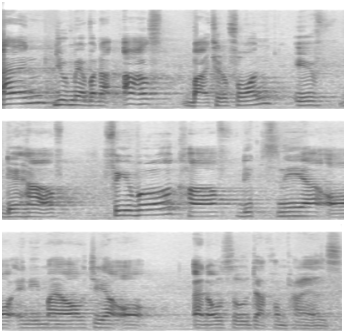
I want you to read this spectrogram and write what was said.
and you may wanna ask by telephone if they have fever, cough, dyspnea, or any myalgia, or and also the compliance.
